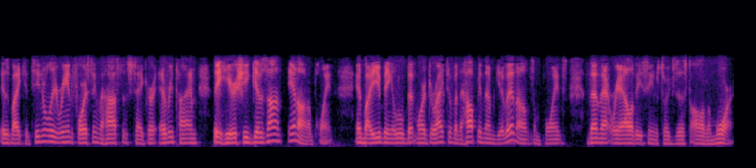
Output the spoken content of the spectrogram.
is by continually reinforcing the hostage taker every time that he or she gives on in on a point. And by you being a little bit more directive and helping them give in on some points, then that reality seems to exist all the more.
